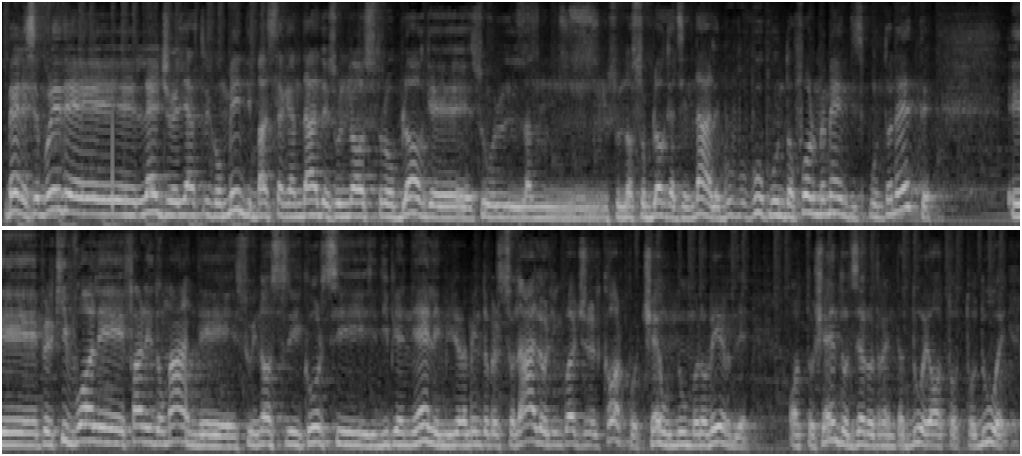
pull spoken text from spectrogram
Bene, se volete leggere gli altri commenti basta che andate sul nostro blog, sul, sul nostro blog aziendale www.formementis.net e per chi vuole fare domande sui nostri corsi di PNL, miglioramento personale o linguaggio del corpo, c'è un numero verde 800 032 882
